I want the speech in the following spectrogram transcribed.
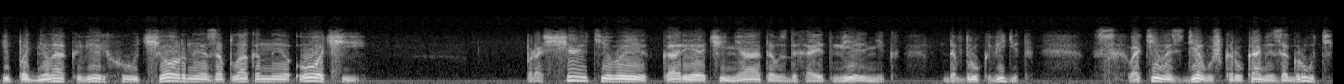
и подняла кверху черные заплаканные очи. «Прощайте вы, карие очинята!» — вздыхает мельник. Да вдруг видит, схватилась девушка руками за грудь,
